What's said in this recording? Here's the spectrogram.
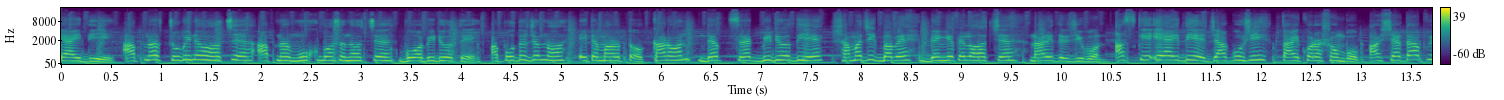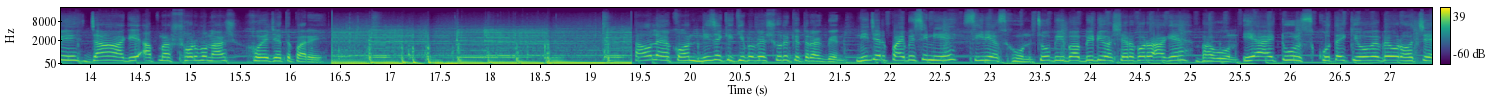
এআই দিয়ে। আপনার ছবি নেওয়া হচ্ছে, আপনার মুখ বসানো হচ্ছে ভুয়া ভিডিওতে। আপদের জন্য এটা মারাত্মক, কারণ ডেপ ভিডিও দিয়ে সামাজিকভাবে ভেঙে ফেলা হচ্ছে নারীদের জীবন। আজকে এআই দিয়ে যা খুশি তাই করা সম্ভব। আর সেটা আপনি যা আগে আপনার সর্বনাশ হয়ে যেতে পারে। তাহলে এখন নিজেকে কীভাবে সুরক্ষিত রাখবেন? নিজের প্রাইভেসি নিয়ে সিরিয়াস হন। ছবি বা ভিডিও শেয়ার করার আগে ভাবুন এআই টুলস কোথায় কীভাবে ব্যবহার হচ্ছে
